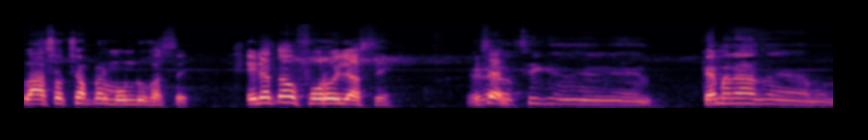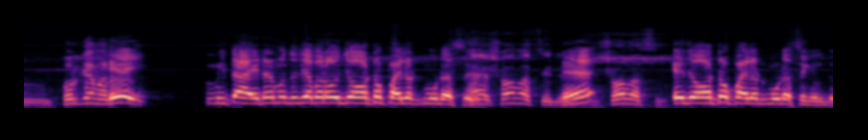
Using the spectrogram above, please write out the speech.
প্লাস হচ্ছে আপনার মুন্ডুফ আছে। এটা তো ফোর হুইল আছে ক্যামেরা ফোর ক্যামেরা এই মিতা এটার মধ্যে যে আবার ওই যে অটো পাইলট মুড আছে। হ্যাঁ সব আছে হ্যাঁ? সব আছে। এই যে অটো পাইলট মুড আছে কিন্তু।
